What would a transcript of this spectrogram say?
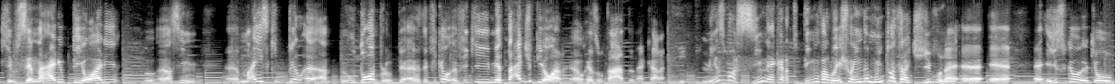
que o cenário piore, assim. É, mais que pela, o dobro, é, fica, fique metade pior é o resultado, né, cara? Mesmo assim, né, cara, tu tem um valuation ainda muito atrativo, né? É, é, é isso que eu, que eu.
